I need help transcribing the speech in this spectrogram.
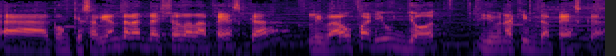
eh, com que s'havia enterat d'això de la pesca, li va oferir un iot i un equip de pesca.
